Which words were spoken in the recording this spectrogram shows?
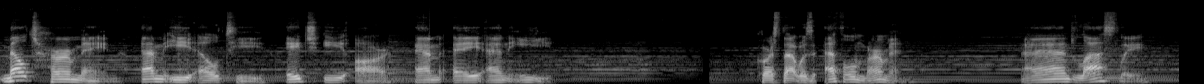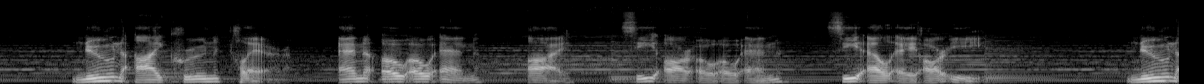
Melt Her Mane. M E L T H E R M A N E. Of course, that was Ethel Merman. And lastly, Noon I Croon Clare. N O O N I C R O O N C L A R E. Noon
